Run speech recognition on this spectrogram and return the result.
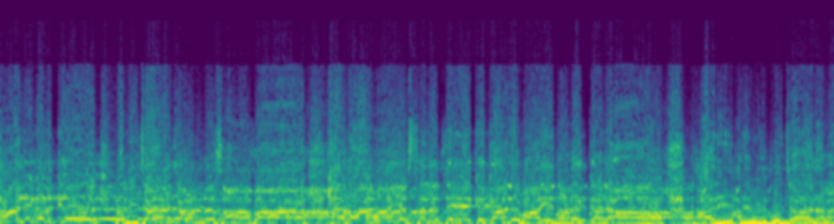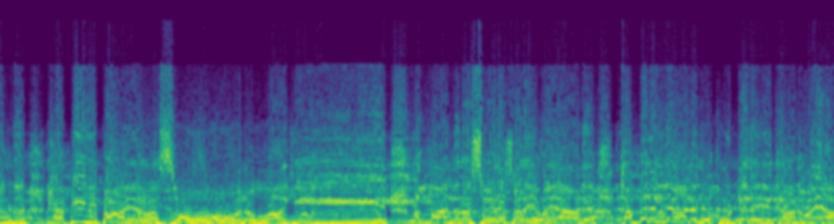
കാലുകൾക്ക് വിചാരമുണ്ട് സാബ. കാലുമായി കാലത്തെ കാലിന്റെ വിചാരമെന്ന് ഹബീബായ റസൂലുള്ളാഹി. അള്ളാന്റെ റസൂൽ പറയുകയാണ് കമ്മലിൽ ഞാനൊരു കൂട്ടരെ കാണുകയാ.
